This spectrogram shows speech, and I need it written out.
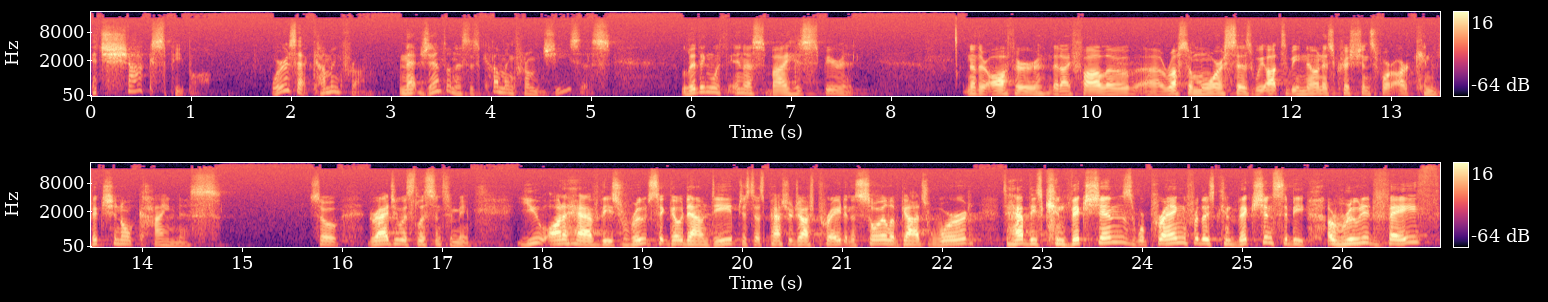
It shocks people. Where is that coming from? And that gentleness is coming from Jesus, living within us by his Spirit. Another author that I follow, uh, Russell Moore, says we ought to be known as Christians for our convictional kindness. So, graduates, listen to me. You ought to have these roots that go down deep, just as Pastor Josh prayed, in the soil of God's Word, to have these convictions. We're praying for those convictions to be a rooted faith,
